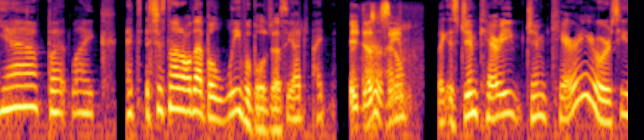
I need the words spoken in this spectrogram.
Yeah, but like, it, it's just not all that believable, Jesse. I, I It doesn't I seem. don't- like, is Jim Carrey Jim Carrey, or is he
